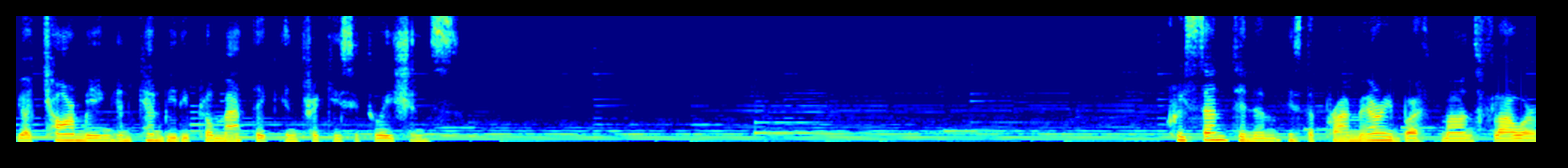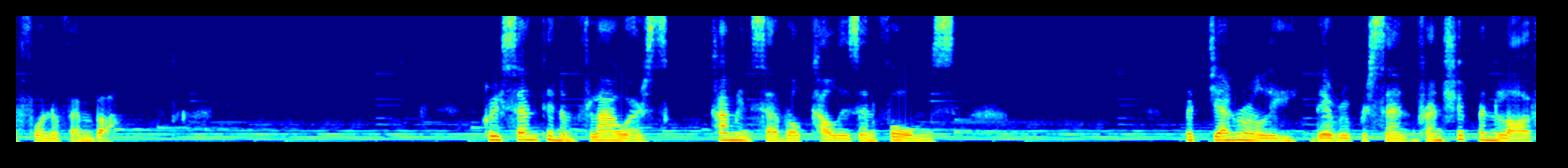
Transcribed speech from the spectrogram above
You are charming and can be diplomatic in tricky situations. Chrysanthemum is the primary birth month flower for November. Chrysanthemum flowers come in several colors and forms, but generally they represent friendship and love,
